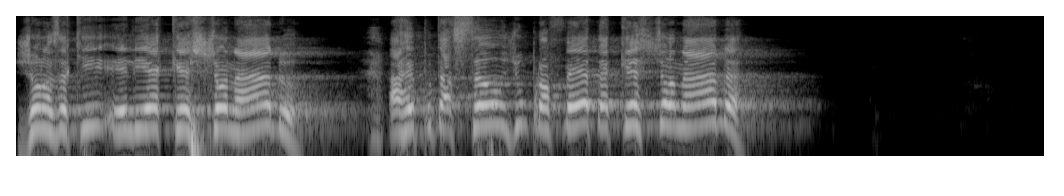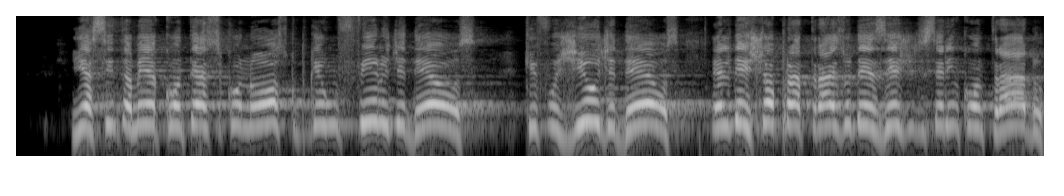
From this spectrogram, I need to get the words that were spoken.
Jonas aqui, ele é questionado. A reputação de um profeta é questionada. E assim também acontece conosco, porque um filho de Deus que fugiu de Deus, ele deixou para trás o desejo de ser encontrado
